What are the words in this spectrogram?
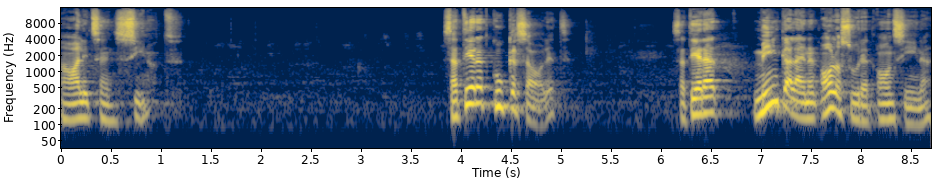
mä valitsen sinut. Sä tiedät, kuka sä olet. Sä tiedät, minkälainen olosuudet on siinä.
